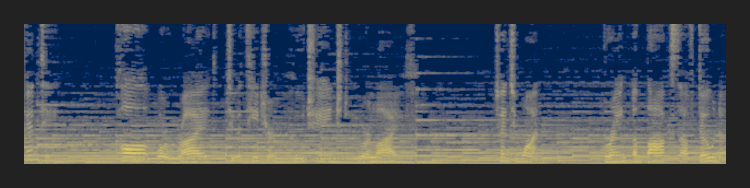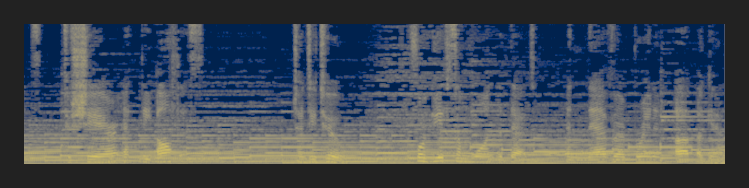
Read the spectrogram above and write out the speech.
20. Call or write to a teacher who changed your life. 21. Bring a box of donuts to share at the office. 22. Forgive someone a debt and never bring it up again.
